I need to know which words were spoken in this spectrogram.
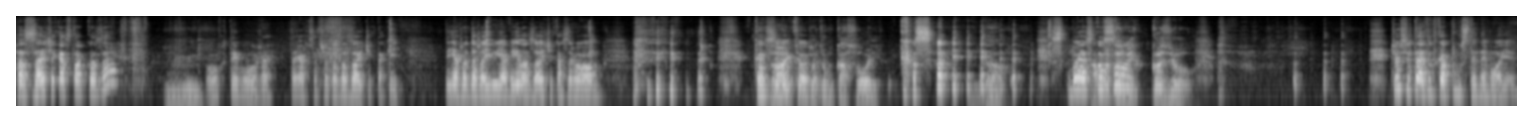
А з зайчика став коза? Мгм. Ух ти боже. Та як це, що це за зайчик такий? Та Я вже навіть уявила зайчика з рогом. Козел Зайчик, теж. потім косой. Косой. Да. З- Моя з А косою. і козел. Чогось у тебе тут капусти немає.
